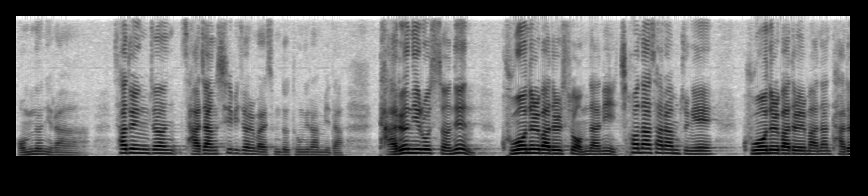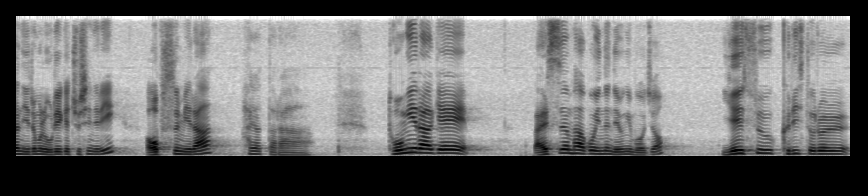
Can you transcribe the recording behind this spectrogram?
없느니라. 사도행전 4장 12절 말씀도 동일합니다. 다른 이로서는 구원을 받을 수 없나니 천하 사람 중에 구원을 받을 만한 다른 이름을 우리에게 주신 일이 없음이라 하였더라. 동일하게 말씀하고 있는 내용이 뭐죠? 예수 그리스도를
